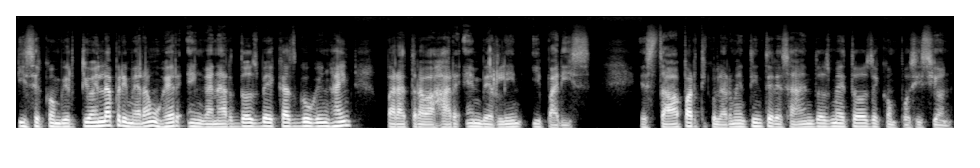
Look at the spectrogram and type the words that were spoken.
y se convirtió en la primera mujer en ganar dos becas Guggenheim para trabajar en Berlín y París. Estaba particularmente interesada en dos métodos de composición,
